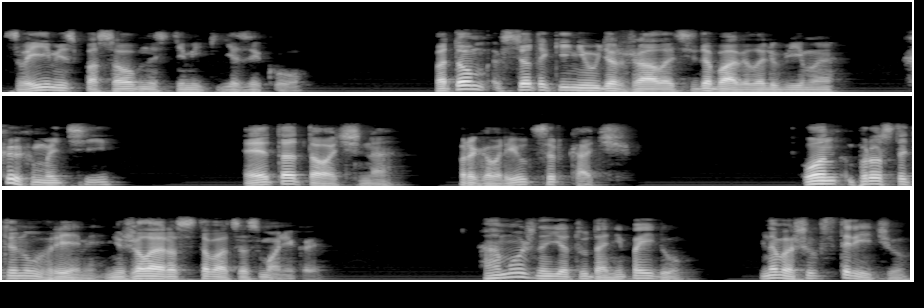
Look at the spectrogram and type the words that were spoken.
своими способностями к языку. Потом все-таки не удержалась и добавила любимая «Хохмачи». «Это точно», — проговорил циркач. Он просто тянул время, не желая расставаться с Моникой. «А можно я туда не пойду? На вашу встречу?»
